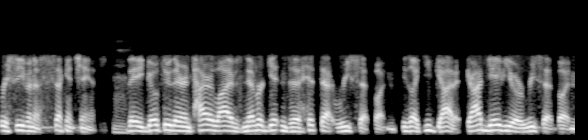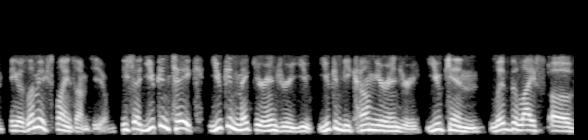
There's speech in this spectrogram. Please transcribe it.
receiving a second chance. Mm. They go through their entire lives never getting to hit hit that reset button. He's like, You got it. God gave you a reset button. He goes, Let me explain something to you. He said, You can take, you can make your injury you. You can become your injury. You can live the life of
